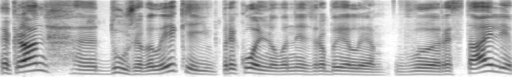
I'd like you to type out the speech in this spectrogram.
Екран е, дуже великий. Прикольно вони зробили в рестайлі.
